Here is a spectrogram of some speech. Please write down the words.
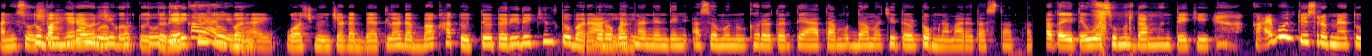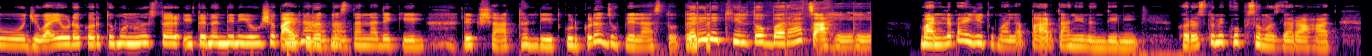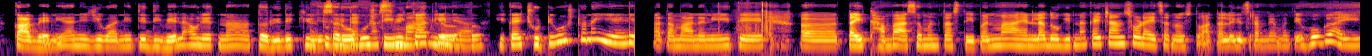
आणि तो सोशल बाहेर मीडियावर जे करतोय तरी देखील तो बरा? आहे. वॉचमॅनच्या डब्यातला डब्बा खातो तो तरी देखील तो बरा आहे. बरोबर ना नंदिनी असं म्हणून खरं तर ते आता मुद्दामाची तर टोमणा मारत असतात आता इथे वसू मुद्दाम म्हणते की काय बोलतेस रम्या तू जीवा एवढं करतो म्हणूनच तर इथं नंदिनी येऊ शकते पाय. पुरत. नसताना देखील रिक्षात थंडीत कुडकुडत झोपलेला असतो तरी देखील तो बराच आहे मानलं पाहिजे तुम्हाला पार्थ आणि नंदिनी खरंच तुम्ही खूप समजदार आहात काव्यानी आणि जीवानी ते दिवे लावलेत ना तरी देखील सर्व गोष्टी स्वीकार. केल्या ही काही छोटी गोष्ट नाहीये आता माननी इथे ताई थांबा असं म्हणत असते पण मग ह्यांना दोघींना काही चान्स सोडायचा नसतो. आता लगेच रम्या म्हणते हो ग आई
